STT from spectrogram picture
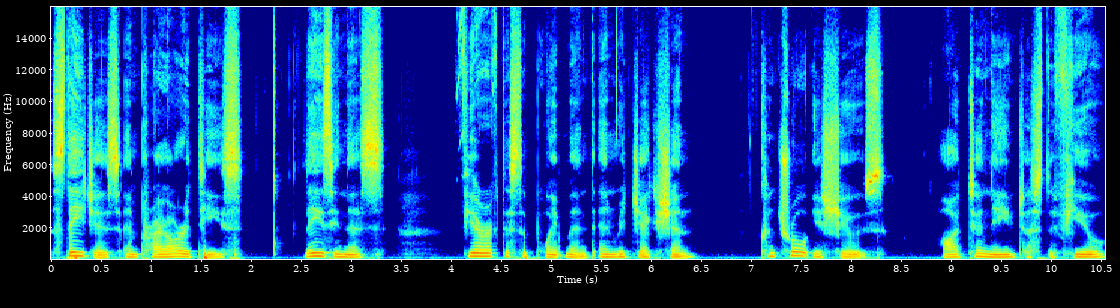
stages and priorities, laziness, fear of disappointment and rejection, control issues are to name just a few.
